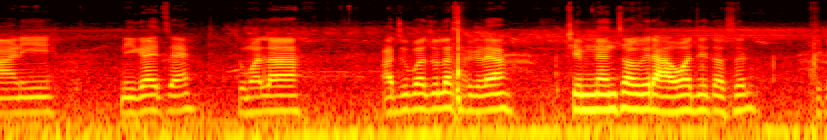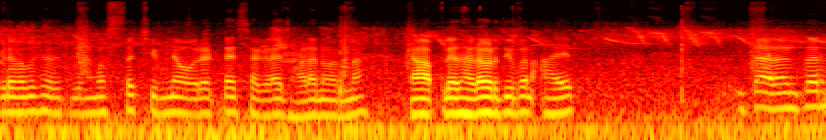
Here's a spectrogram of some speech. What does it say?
आणि निघायचं आहे. तुम्हाला आजूबाजूला सगळ्या चिमण्यांचा वगैरे आवाज येत असेल. तिकडे बघू शकतो मस्त चिमण्या ओरडत आहेत सगळ्या झाडांवरनं. त्या आपल्या झाडावरती पण आहेत. त्यानंतर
